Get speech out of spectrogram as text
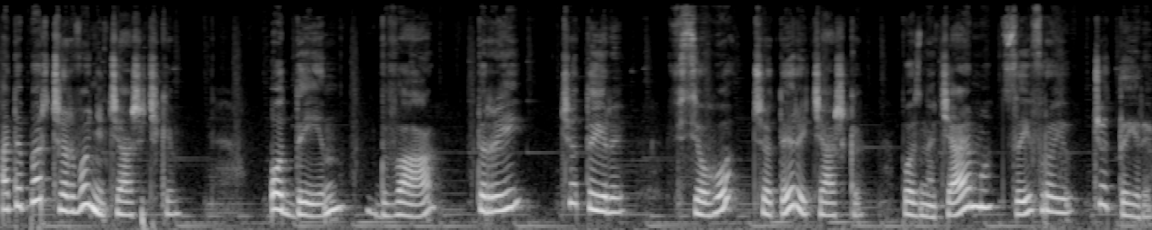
А тепер червоні чашечки. 1, 2, 3, 4. Всього 4 чашки. Позначаємо цифрою 4.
